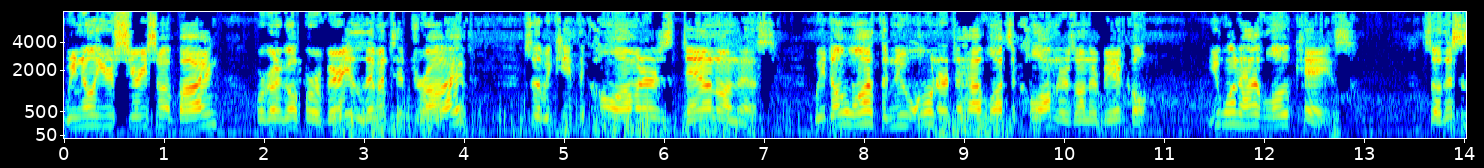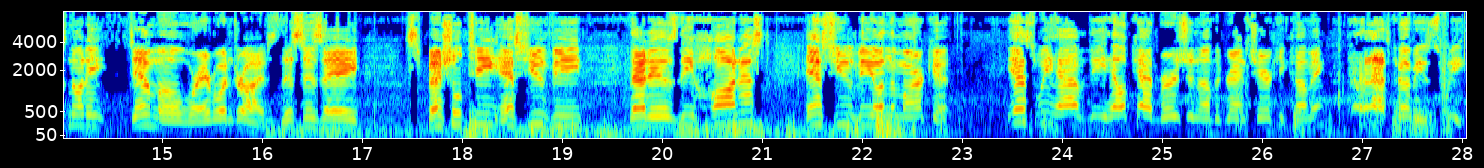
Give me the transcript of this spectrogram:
we know you're serious about buying. We're going to go for a very limited drive so that we keep the kilometers down on this. We don't want the new owner to have lots of kilometers on their vehicle. You want to have low Ks. So this is not a demo where everyone drives. This is a specialty SUV that is the hottest SUV on the market. Yes, we have the Hellcat version of the Grand Cherokee coming, and that's going to be sweet.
